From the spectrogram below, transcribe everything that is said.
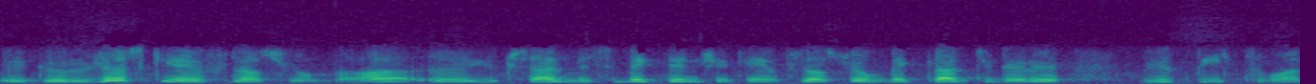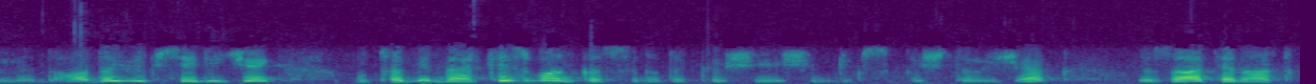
e, göreceğiz ki enflasyon daha e, yükselmesi beklenecek. Enflasyon beklentileri büyük bir ihtimalle daha da yükselecek. Bu tabii Merkez Bankası'nı da köşeye şimdi sıkıştıracak. E, Zaten artık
